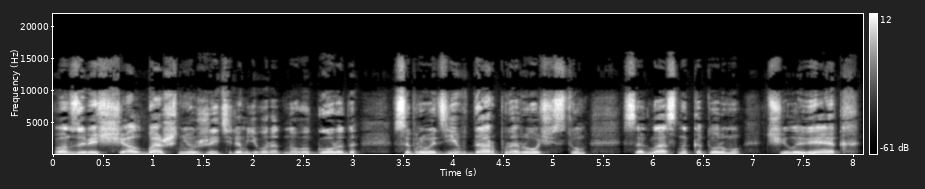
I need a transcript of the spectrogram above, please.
Он завещал башню жителям его родного города, сопроводив дар пророчеством, согласно которому человек,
